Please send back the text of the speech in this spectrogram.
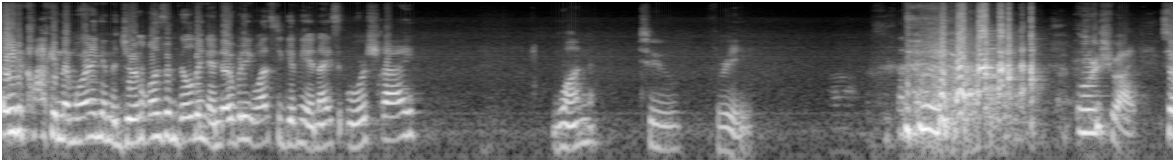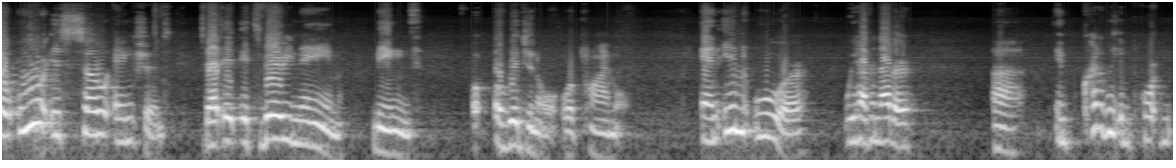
Eight o'clock in the morning in the journalism building and nobody wants to give me a nice Urschrei? One, two, three. Urschrei. So Ur is so ancient that it, its very name means original or primal. And in Ur, we have another uh, incredibly important,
